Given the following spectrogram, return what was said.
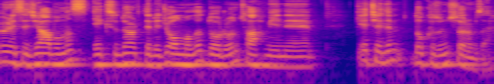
Öyleyse cevabımız eksi 4 derece olmalı Doruk'un tahmini. Geçelim 9. sorumuza.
